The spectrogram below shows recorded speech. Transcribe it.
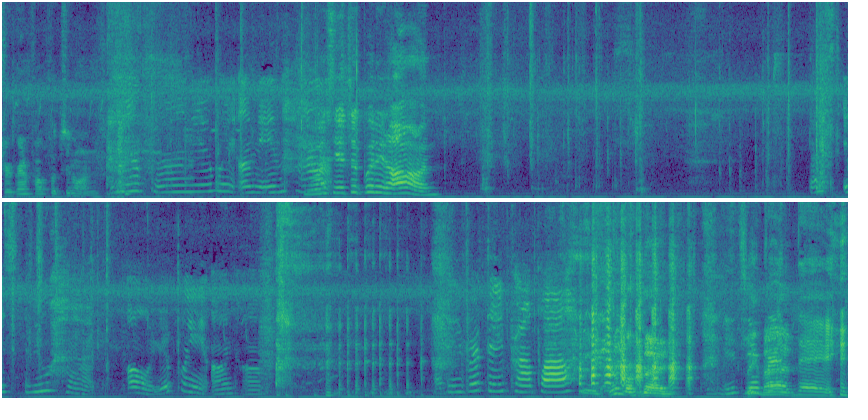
sure Grandpa puts it on. I need to put, to put it on in He house. wants you to put it on. That's it's new hat. Oh, you're putting it on, huh? Happy birthday, Papa. It's your birthday. it's Big your man. birthday.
